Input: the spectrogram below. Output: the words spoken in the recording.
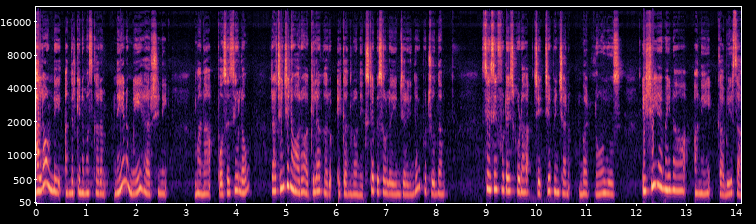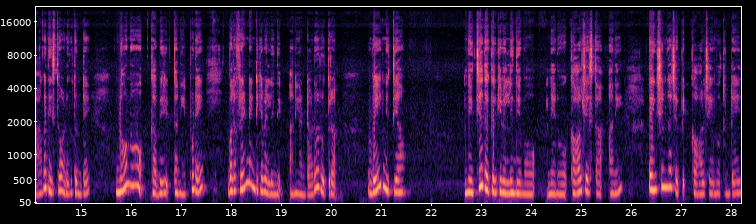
హలో అండి అందరికీ నమస్కారం. నేను మీ హర్షిని మన పొసెసివ్లో రచించిన వారు అఖిల గారు. ఇక అందులో నెక్స్ట్ ఎపిసోడ్లో ఏం జరిగిందో ఇప్పుడు చూద్దాం. సీసీ ఫుటేజ్ కూడా చెక్ చేపించాను. బట్ నో యూస్ ఇషి ఏమైనా? అని కబీర్ సాగదీస్తూ అడుగుతుంటే నో నో కబీర్ తను ఇప్పుడే వాళ్ళ ఫ్రెండ్ ఇంటికి వెళ్ళింది అని అంటాడు రుద్ర. వెయిట్ నిత్య. నిత్య దగ్గరికి వెళ్ళిందేమో నేను కాల్ చేస్తా అని టెన్షన్గా చెప్పి కాల్ చేయబోతుంటే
